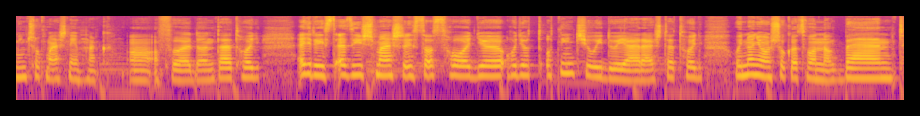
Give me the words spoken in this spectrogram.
mint sok más népnek a, a Földön. Tehát, hogy egyrészt ez is, másrészt az, hogy, hogy ott, ott nincs jó időjárás, tehát, hogy, hogy nagyon sokat vannak bent,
